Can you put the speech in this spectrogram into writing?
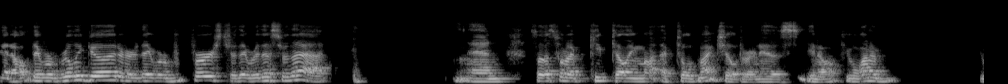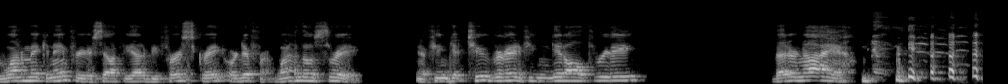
You know, they were really good or they were first or they were this or that. And so that's what I keep telling my I've told my children is, you know, if you want to you want to make a name for yourself, you got to be first, great, or different. One of those three. You know, if you can get two great, if you can get all three, better than I am.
